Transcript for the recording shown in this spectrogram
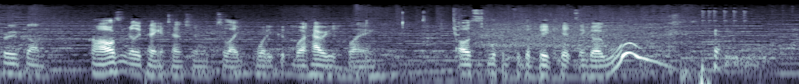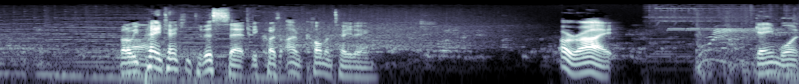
improved on. Oh, I wasn't really paying attention to like what he could, what, how he was playing. I was looking for the big hits and go woo. but I'll be Ah. paying attention to this set because I'm commentating. All right. Game one,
